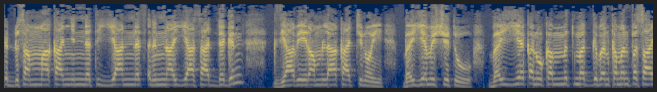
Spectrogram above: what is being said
ቅዱስ አማካኝነት እያነጽንና እያሳደግን እግዚአብሔር አምላካችን ሆይ በየምሽቱ በየቀኑ ከምትመግበን ከመንፈሳዊ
